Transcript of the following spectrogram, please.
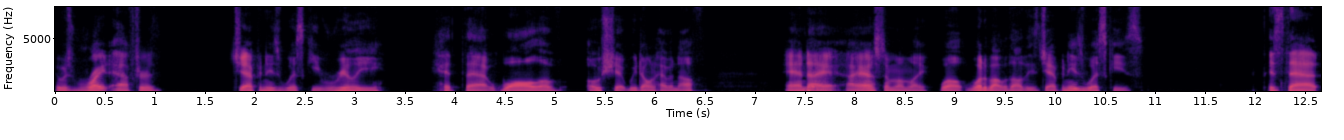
it was right after Japanese whiskey really hit that wall of oh shit, we don't have enough. And yeah. I I asked him, I'm like, well, what about with all these Japanese whiskeys? Is that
